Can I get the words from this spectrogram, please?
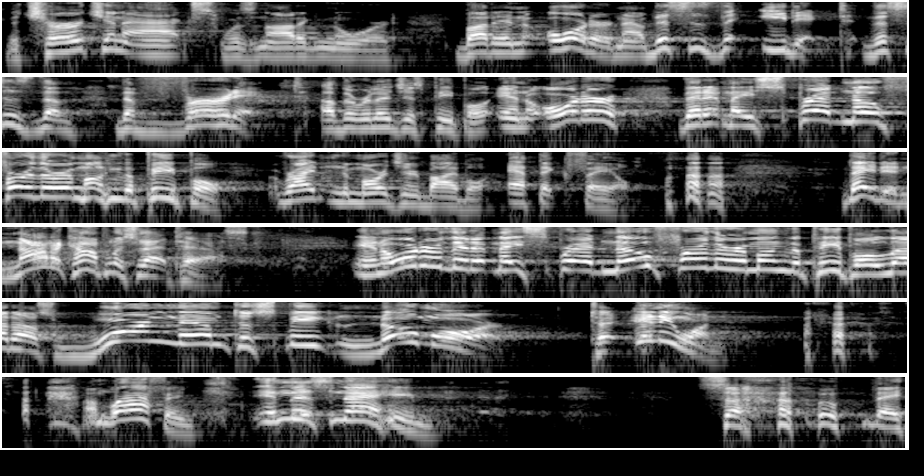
The church in Acts was not ignored, but in order, now this is the edict, this is the, the verdict of the religious people, in order that it may spread no further among the people. Right in the margin of your Bible, epic fail. they did not accomplish that task. In order that it may spread no further among the people, let us warn them to speak no more to anyone I'm laughing. In this name. So they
